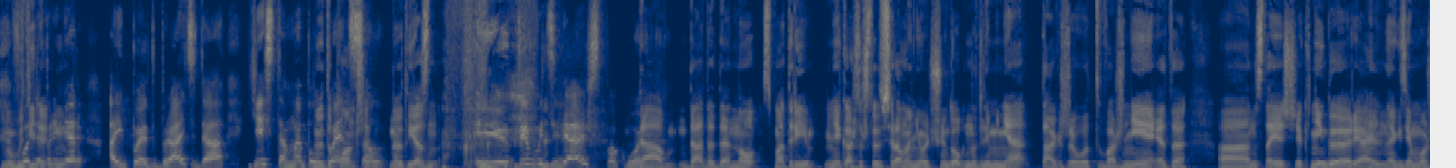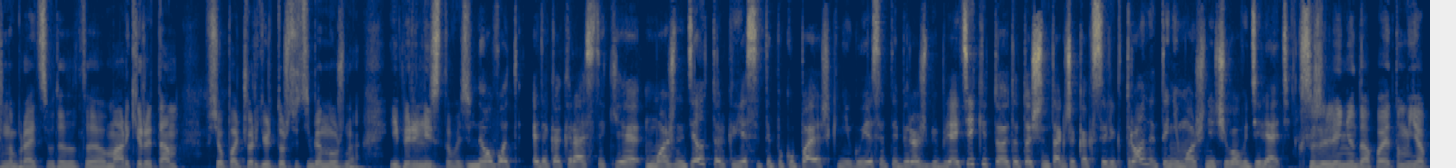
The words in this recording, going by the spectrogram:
Ну, вот, выделя- например, iPad брать, да, есть там Apple Ну, это Pencil, планшет. Ну, это я знаю. и ты выделяешь Да, спокойно. да, да, да. Но смотри, мне кажется, что это все равно не очень удобно. Для меня также вот важнее это а, настоящая книга, реальная, где можно брать вот этот э, маркер и там все подчеркивать то, что тебе нужно, и перелистывать. Но вот это как раз-таки можно делать только если ты покупаешь книгу. Если ты берешь в библиотеке, то это точно так же, как с электронной, ты не можешь ничего выделять. К сожалению, да, поэтому я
